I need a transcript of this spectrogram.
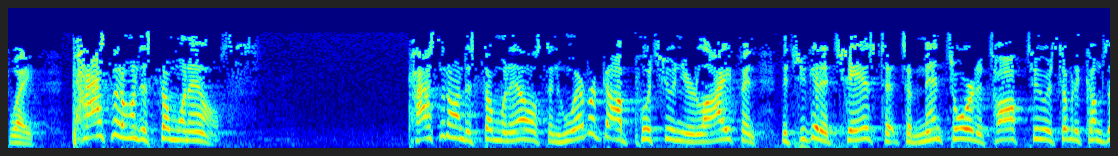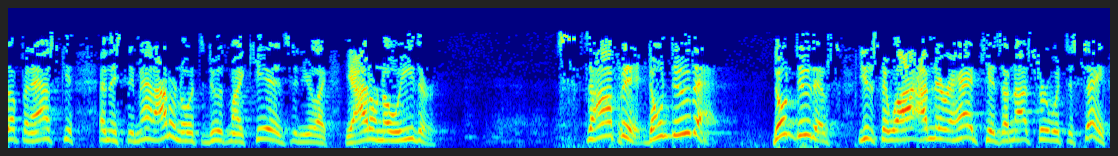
way. Pass it on to someone else. Pass it on to someone else, and whoever God puts you in your life, and that you get a chance to, to mentor, to talk to, or somebody comes up and asks you, and they say, Man, I don't know what to do with my kids. And you're like, Yeah, I don't know either. Stop it. Don't do that. Don't do that. You say, Well, I, I've never had kids. I'm not sure what to say.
